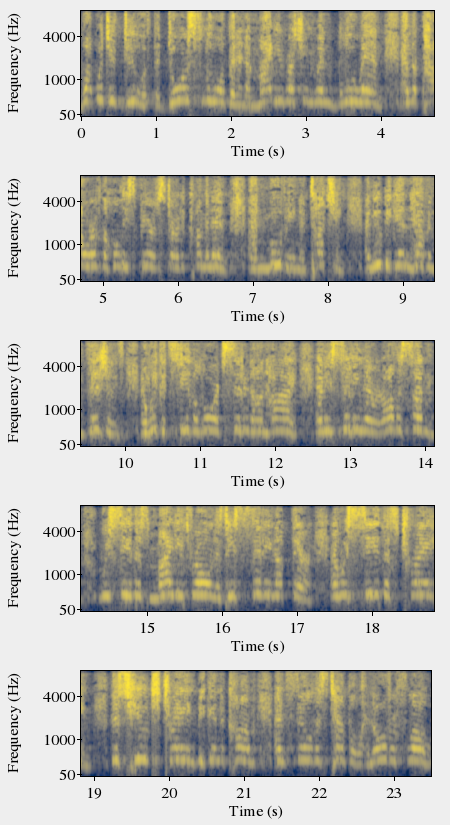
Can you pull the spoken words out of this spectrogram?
what would you do if the doors flew open and a mighty rushing wind blew in and the power of the Holy Spirit started coming in and moving and touching and you begin having visions and we could see the Lord seated on high and he's sitting there and all of a sudden we see this mighty throne as he's sitting up there and we see this train, this huge train begin to come and fill this temple and overflow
